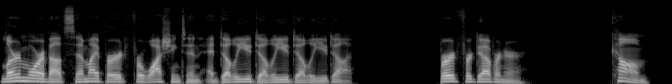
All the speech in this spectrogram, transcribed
Learn more about Semi Bird for Washington at www.birdforgovernor.com.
